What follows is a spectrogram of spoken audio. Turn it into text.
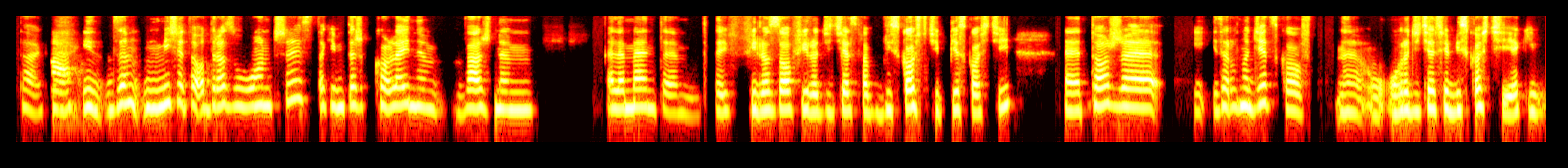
tak. O. I mi się to od razu łączy z takim też kolejnym ważnym elementem tej filozofii rodzicielstwa, bliskości, pieskości, e, to, że i zarówno dziecko w, u rodzicielstwie bliskości, jak i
